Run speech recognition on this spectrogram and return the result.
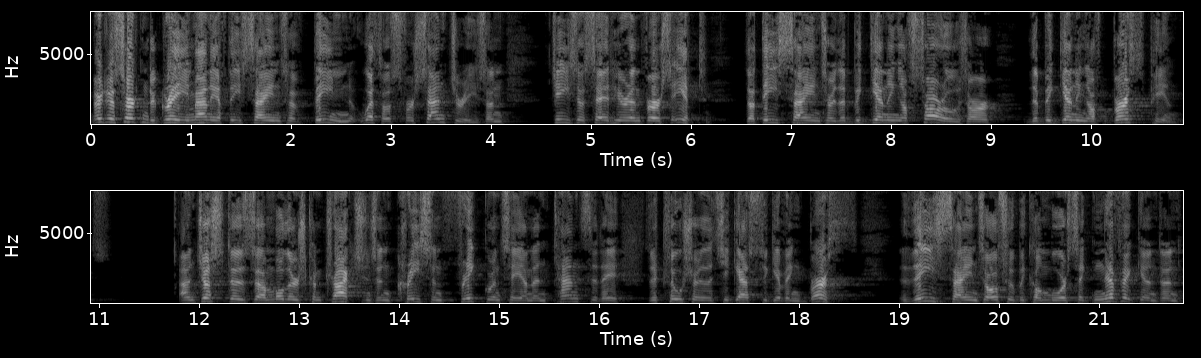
Now to a certain degree, many of these signs have been with us for centuries. And Jesus said here in verse 8, that these signs are the beginning of sorrows or the beginning of birth pains. And just as a mother's contractions increase in frequency and intensity the closer that she gets to giving birth, these signs also become more significant and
